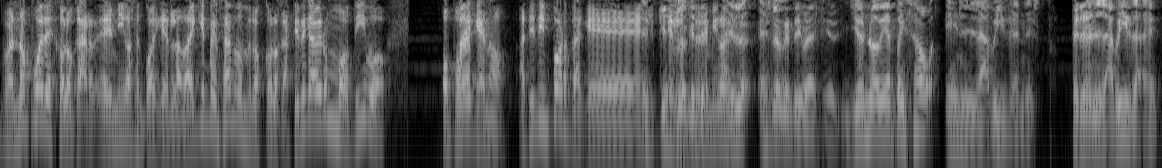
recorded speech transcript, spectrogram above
pues, no puedes colocar enemigos en cualquier lado. Hay que pensar dónde los colocas. Tiene que haber un motivo. O puede que no. ¿A ti te importa que, Es que, que es, lo que te, enemigos... es, lo, es lo que te iba a decir. Yo no había pensado en la vida en esto. Pero en la vida, ¿eh?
